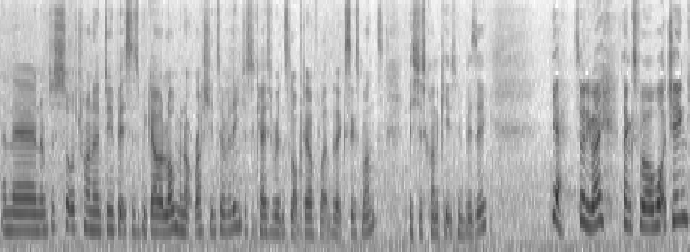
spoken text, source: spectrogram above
And then I'm just sort of trying to do bits as we go along and not rush into everything, just in case we're in this lockdown for like the next six months. This just kind of keeps me busy yeah so anyway thanks for watching.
